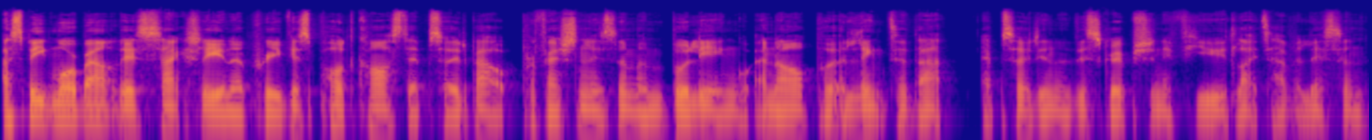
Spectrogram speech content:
I speak more about this actually in a previous podcast episode about professionalism and bullying, and I'll put a link to that episode in the description if you'd like to have a listen.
